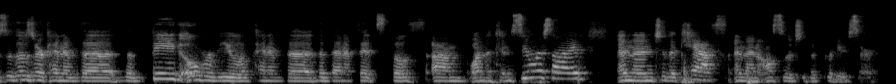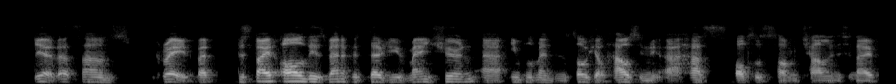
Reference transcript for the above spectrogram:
so those are kind of the, the big overview of kind of the, the benefits, both um, on the consumer side and then to the calf and then also to the producer. Yeah, that sounds great. But despite all these benefits that you've mentioned, uh, implementing social housing uh, has also some challenge. And I've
